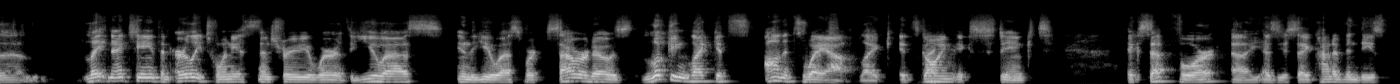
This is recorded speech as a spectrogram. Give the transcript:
the late 19th and early 20th century where the us in the us where sourdough is looking like it's on its way out like it's going extinct except for uh, as you say kind of in these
